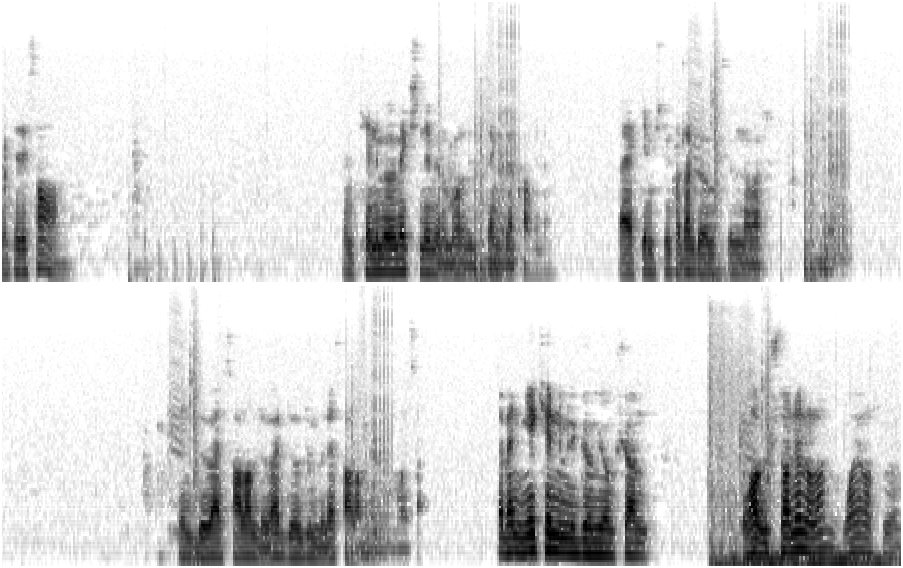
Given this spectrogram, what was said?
Enteresan ama. Yani kendimi övmek için demiyorum bu arada cidden güzel kabilem. Dayak yemişliğim kadar dövmüşlüğüm de var. Beni döven sağlam döver, dövdüm böyle sağlam dövdüm oysa. Ya ben niye kendimi gömüyorum şu an? Oha 3 tane ne lan? Vay anasını.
